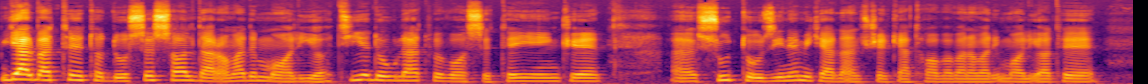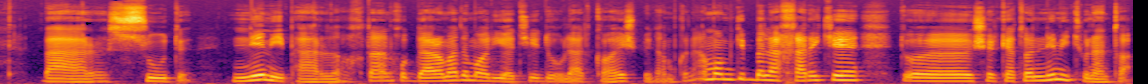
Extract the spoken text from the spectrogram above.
میگه البته تا دو سه سال درآمد مالیاتی دولت به واسطه اینکه سود توزیع نمی‌کردن شرکت ها و بنابراین مالیات بر سود نمی پرداختن خب درآمد مالیاتی دولت کاهش پیدا می‌کنه. اما میگه بالاخره که شرکت ها نمی‌تونن تا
